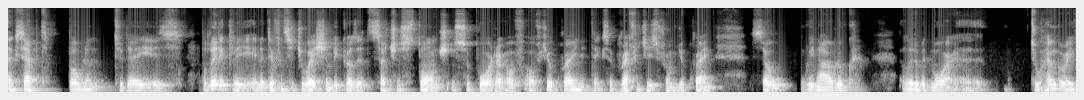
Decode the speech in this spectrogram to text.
except Poland today is politically in a different situation because it's such a staunch supporter of, of Ukraine. It takes refugees from Ukraine. So we now look a little bit more uh, to Hungary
